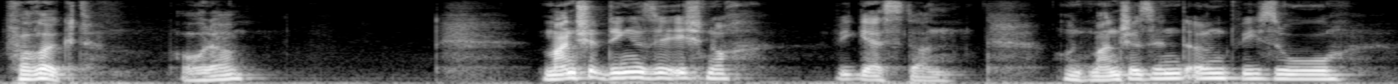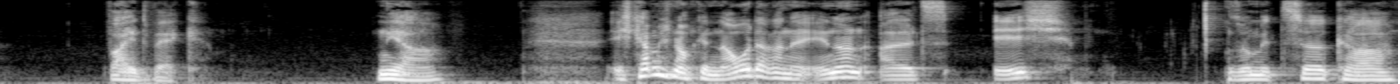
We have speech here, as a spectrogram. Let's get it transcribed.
Verrückt, oder? Manche Dinge sehe ich noch wie gestern und manche sind irgendwie so weit weg. Ja, ich kann mich noch genau daran erinnern, als ich so mit circa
